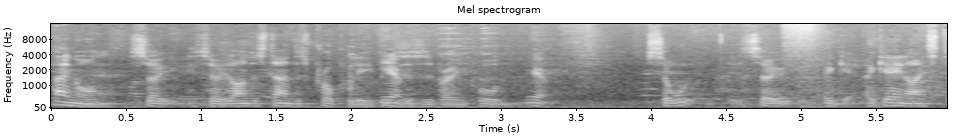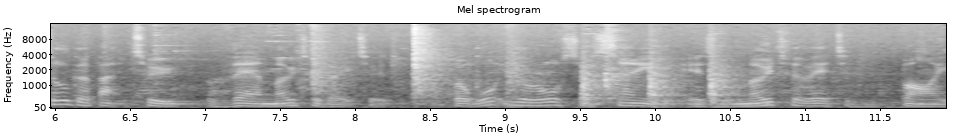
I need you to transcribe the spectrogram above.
Hang on. So, so I understand this properly because Yeah. this is very important. yeah. So, so again, I still go back to they're motivated, but what you're also saying is motivated by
